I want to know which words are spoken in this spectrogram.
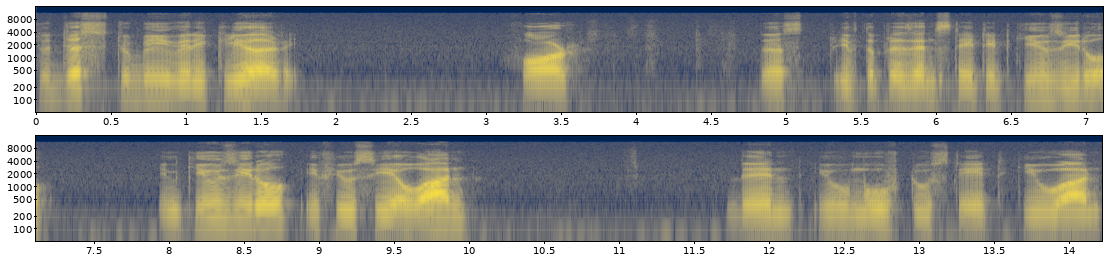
So, just to be very clear for the if the present state at q 0, in q 0 if you see a 1 then you move to state q 1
